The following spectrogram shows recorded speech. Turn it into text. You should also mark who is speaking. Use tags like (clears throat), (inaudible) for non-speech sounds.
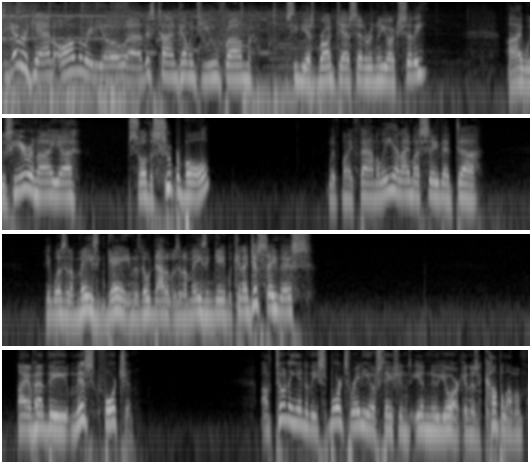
Speaker 1: together again on the radio, uh, this time coming to you from CBS Broadcast Center in New York City. I was here and I uh, saw the Super Bowl with my family, and I must say that uh, it was an amazing game. There's no doubt it was an amazing game, but can I just say this? I have had the misfortune of tuning into the sports radio stations in New York, and there's a couple of them,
